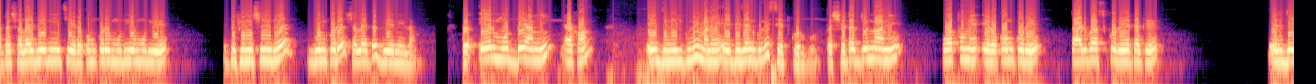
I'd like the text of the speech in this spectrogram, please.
একটা সেলাই দিয়ে নিয়েছি, এরকম করে মুড়িয়ে মুড়িয়ে একটু ফিনিশিং দিয়ে গোল করে সেলাইটা দিয়ে নিলাম। তো এর মধ্যে আমি এখন এই জিনিসগুলি মানে এই ডিজাইনগুলি সেট করব। তো সেটার জন্য আমি প্রথমে এরকম করে চার বাস করে এটাকে, এর যে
